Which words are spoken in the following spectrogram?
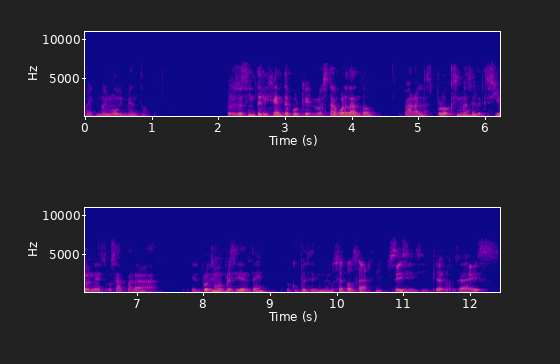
No hay, no hay movimiento. Pero eso es inteligente porque lo está guardando para las próximas elecciones. O sea, para el próximo presidente. Ocupe ese dinero. Lo sepa usar, sí. Sí, sí, sí, claro. O sea, es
